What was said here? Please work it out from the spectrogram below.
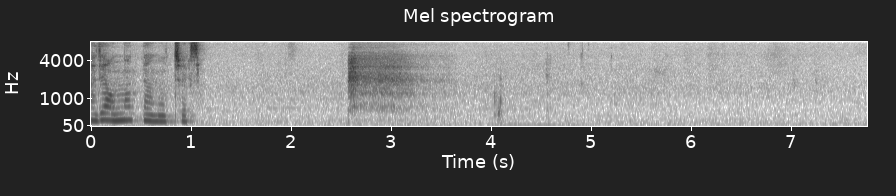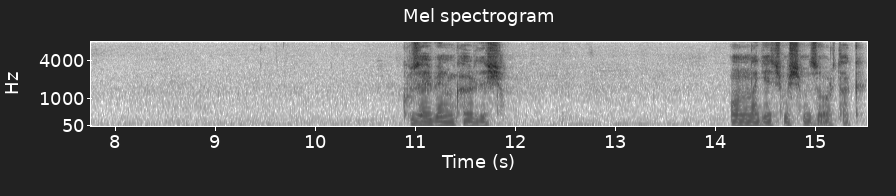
Hadi anlat ne anlatacaksın. Kuzey benim kardeşim. Onunla geçmişimiz ortak.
